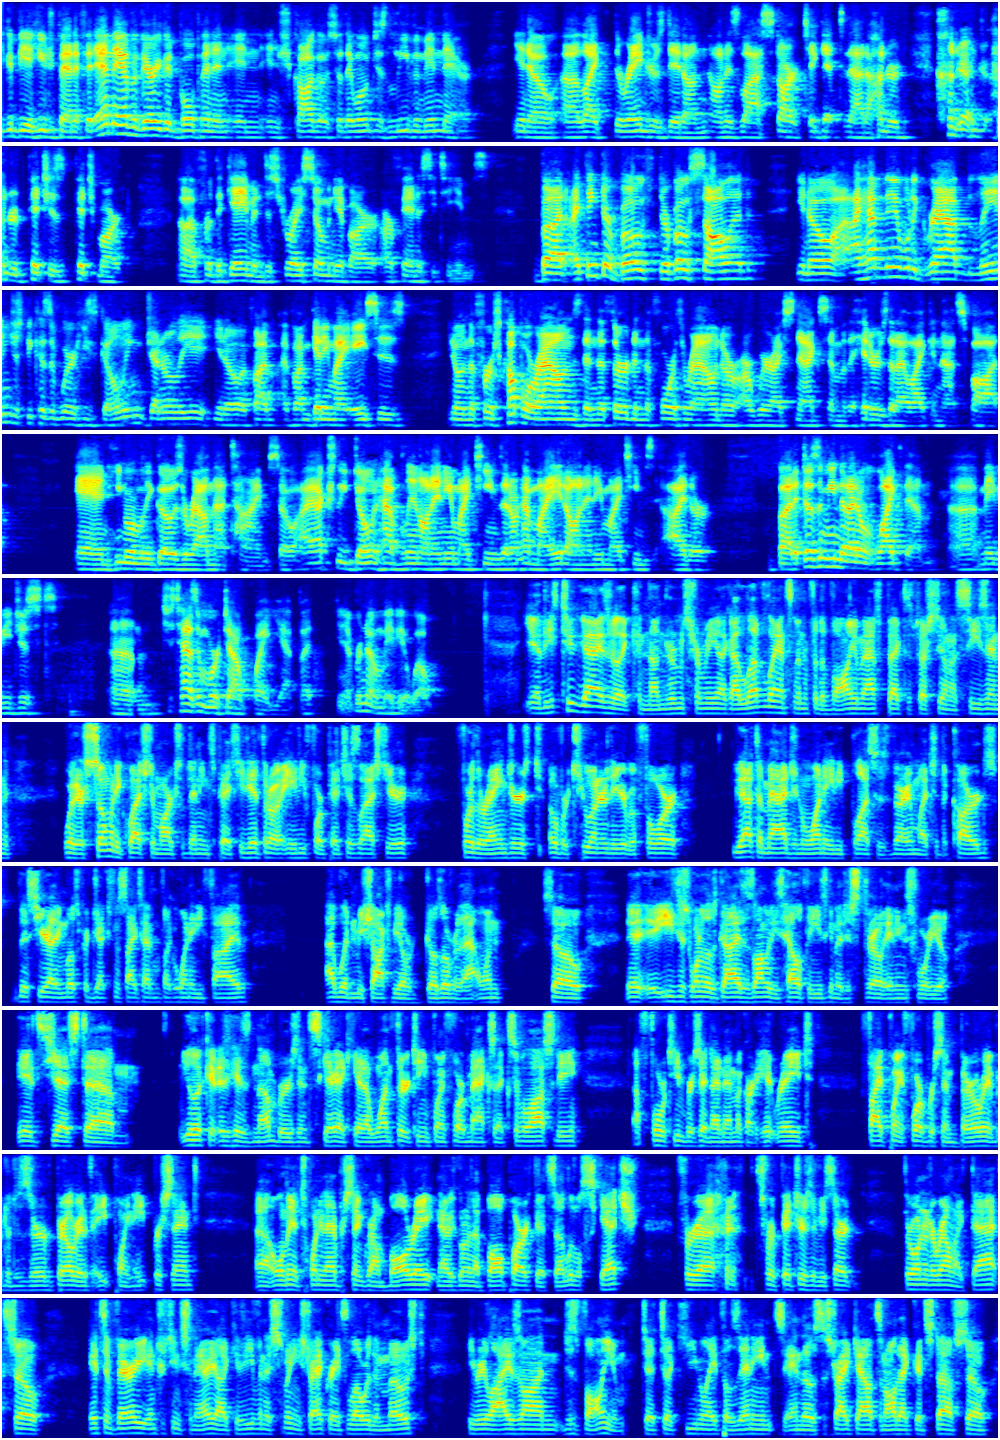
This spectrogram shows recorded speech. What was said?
he could be a huge benefit. And they have a very good bullpen in in, in Chicago, so they won't just leave him in there. You know, uh, like the Rangers did on on his last start to get to that 100 100, 100 pitches pitch mark uh, for the game and destroy so many of our our fantasy teams but I think they're both they're both solid. You know, I haven't been able to grab Lynn just because of where he's going. Generally, you know, if I'm if I'm getting my aces, you know, in the first couple rounds, then the third and the fourth round are, are where I snag some of the hitters that I like in that spot. And he normally goes around that time. So I actually don't have Lynn on any of my teams. I don't have Maeda on any of my teams either. But it doesn't mean that I don't like them. Uh, maybe just um, just hasn't worked out quite yet. But you never know. Maybe it will. Yeah, these two guys are like conundrums for me. Like I love Lance Lynn for the volume aspect, especially on a season where there's so many question marks with innings pitched. He did throw 84 pitches last year for the Rangers, over 200 the year before. You have to imagine 180 plus is very much in the cards this year. I think most projection sites had him for like 185. I wouldn't be shocked if he goes over that one. So he's just one of those guys. As long as he's healthy, he's going to just throw innings for you. It's just um, you look at his numbers and it's scary. Like he had a 113.4 max exit velocity, a 14% dynamic hard hit rate, 5.4% barrel rate, but a deserved barrel rate of 8.8%. Uh, only a 29% ground ball rate. Now he's going to that ballpark that's a little sketch for uh, for pitchers if you start throwing it around like that. So it's a very interesting scenario. Like even his swinging strike rate's lower than most. He relies on just volume to, to accumulate those innings and those strikeouts and all that good stuff. So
